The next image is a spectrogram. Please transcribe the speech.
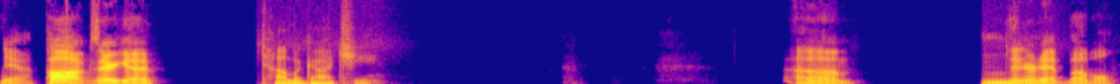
yeah, Pogs. There you go. Tamagotchi. Um, Mm. the internet bubble,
